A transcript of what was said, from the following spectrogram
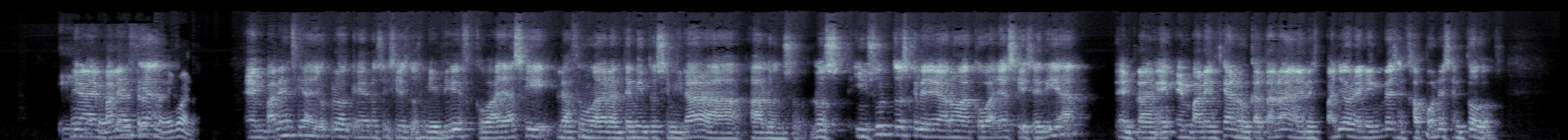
Y Mira, en Valencia, me da igual. en Valencia yo creo que, no sé si es 2010, Kobayashi le hace un adelantamiento similar a, a Alonso. Los insultos que le llegaron a Kobayashi ese día, en plan, en, en valenciano, en catalán, en español, en inglés, en japonés, en todos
